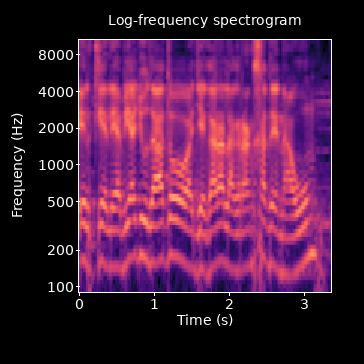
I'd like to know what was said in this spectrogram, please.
el que le había ayudado a llegar a la granja de Nahum,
